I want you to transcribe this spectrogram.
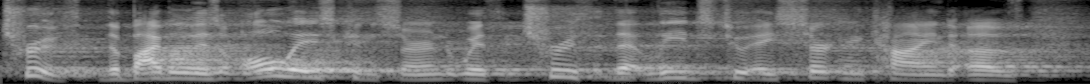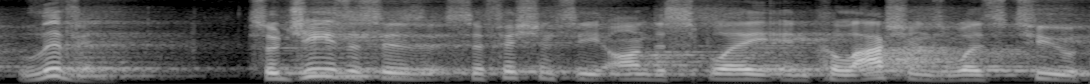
truth. The Bible is always concerned with truth that leads to a certain kind of living. So Jesus' sufficiency on display in Colossians was to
